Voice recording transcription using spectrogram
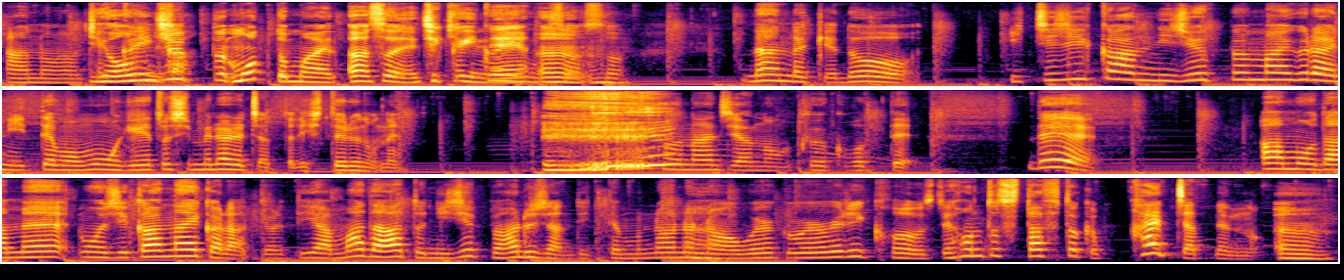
あのチェックイン40分もっと前。あそうね。チェックインね。そうそう、う。ん、なんだけど1時間20分前ぐらいに行ってももうゲート閉められちゃったりしてるのね。えー、東南アジアの空港って。であもうダメもう時間ないからって言われていやまだあと20分あるじゃんって言っても No no no、we're, we're already closed. で本当スタッフとか帰っちゃってんの、うん、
